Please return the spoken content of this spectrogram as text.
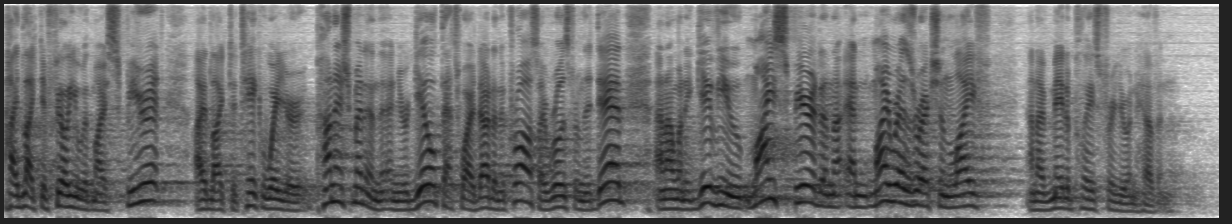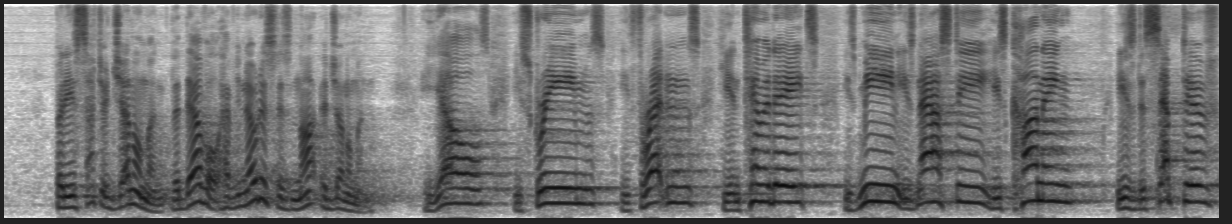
I'd like to fill you with my spirit. I'd like to take away your punishment and, and, your guilt. That's why I died on the cross. I rose from the dead. And I want to give you my spirit and, and my resurrection life. And I've made a place for you in heaven. But he's such a gentleman. The devil, have you noticed, is not a gentleman. He yells, he screams, he threatens, he intimidates, he's mean, he's nasty, he's cunning, he's deceptive,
